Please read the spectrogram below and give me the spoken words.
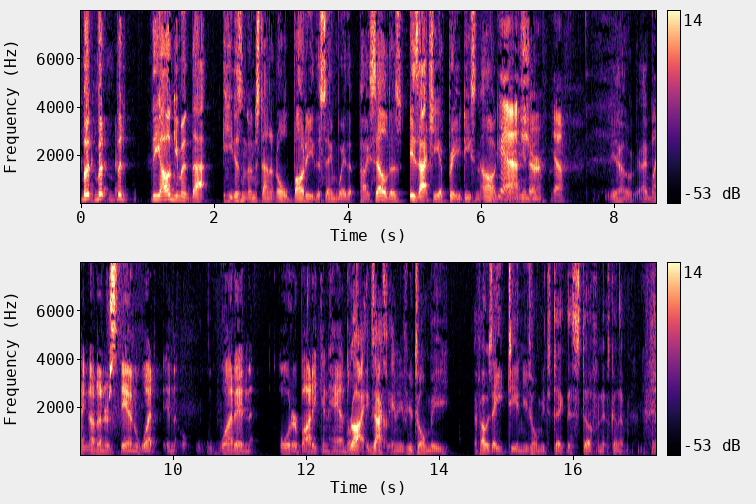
but but but the argument that he doesn't understand an old body the same way that Pycelle does is actually a pretty decent argument. Yeah, you sure. Know, Yeah, you know, I- might not understand what an what an older body can handle. right, exactly. I mean, if you told me. If I was 80 and you told me to take this stuff and it's going to.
